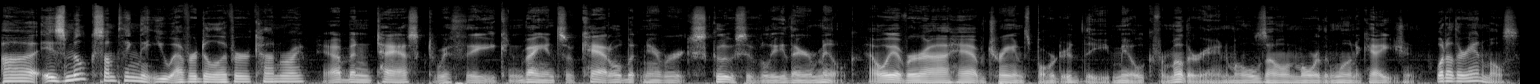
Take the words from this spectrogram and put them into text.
Uh, is milk something that you ever deliver, Conroy? I've been tasked with the conveyance of cattle, but never exclusively their milk. However, I have transported the milk from other animals on more than one occasion. What other animals?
